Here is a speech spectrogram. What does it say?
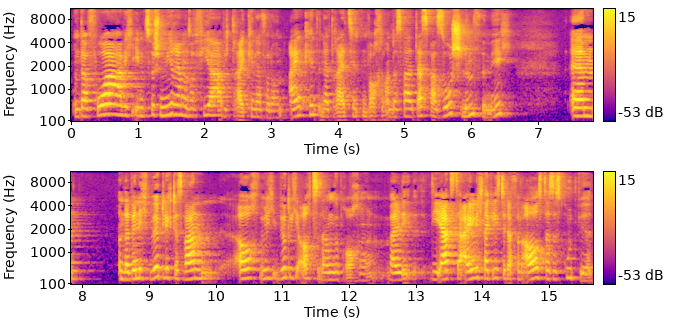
Und davor habe ich eben zwischen Miriam und Sophia habe ich drei Kinder verloren. Ein Kind in der 13. Woche. Und das war, das war so schlimm für mich. Ähm, und da bin ich wirklich, das waren auch wirklich, wirklich auch zusammengebrochen. Weil die Ärzte eigentlich, da gehst du davon aus, dass es gut wird.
